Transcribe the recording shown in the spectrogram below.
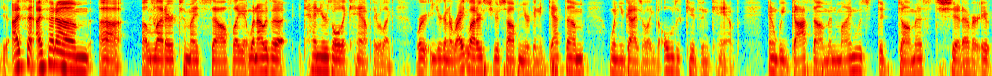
Yeah, I sent I sent um uh, a letter to myself like when I was uh, ten years old at camp. They were like, "We're you're gonna write letters to yourself and you're gonna get them when you guys are like the oldest kids in camp." And we got them, and mine was the dumbest shit ever. It, it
